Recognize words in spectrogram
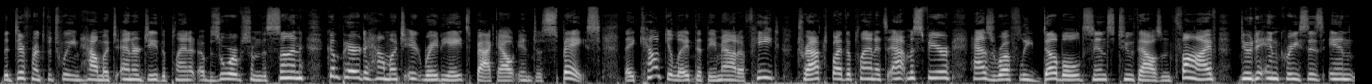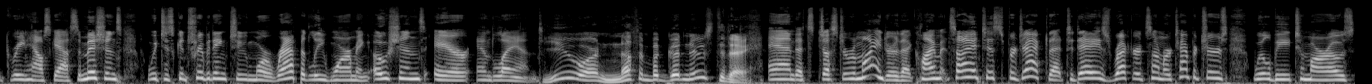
the difference between how much energy the planet absorbs from the sun compared to how much it radiates back out into space. They calculate that the amount of heat trapped by the planet's atmosphere has roughly doubled since 2005 due to increases in greenhouse gas emissions, which is contributing to more rapidly warming oceans, air, and land. You are nothing but good news today. And it's just a reminder that climate scientists project that today's record summer temperatures will be tomorrow's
